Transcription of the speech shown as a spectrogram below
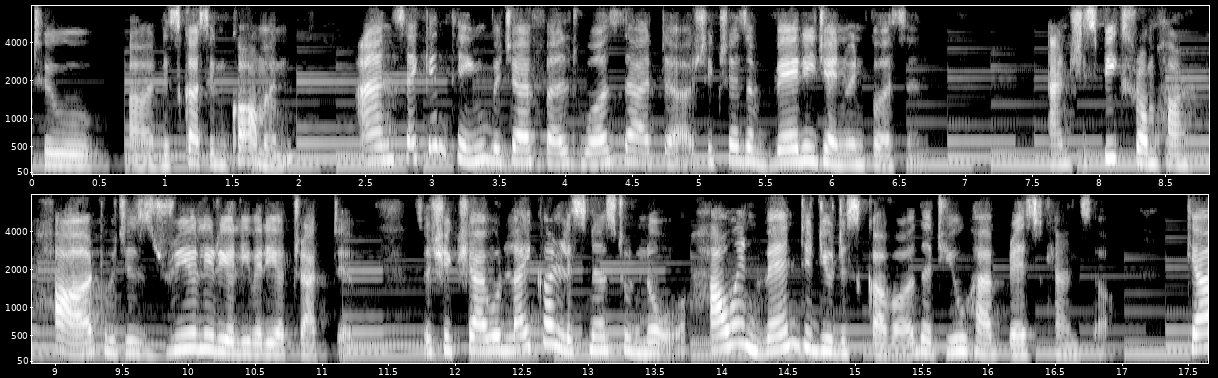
to uh, discuss in common. And second thing which I felt was that uh, Shiksha is a very genuine person and she speaks from her heart, which is really, really very attractive. So, Shiksha, I would like our listeners to know how and when did you discover that you have breast cancer? क्या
